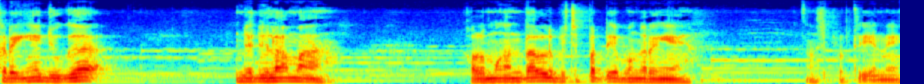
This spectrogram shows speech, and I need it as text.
keringnya juga menjadi lama kalau mengental lebih cepat ya pengeringnya nah seperti ini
